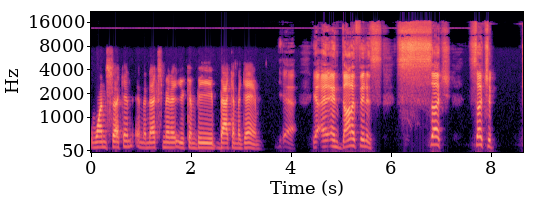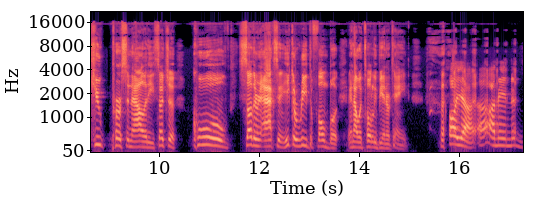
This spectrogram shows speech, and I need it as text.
one second, and the next minute you can be back in the game. Yeah, yeah, and, and Donathan is such such a cute personality, such a cool Southern accent. He could read the phone book, and I would totally be entertained. oh yeah, uh, I mean,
